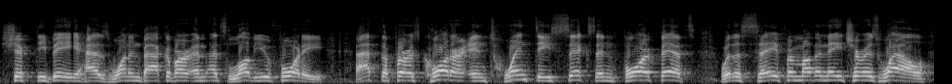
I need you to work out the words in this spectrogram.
Shifty B has one in back of her, and that's Love You 40 at the first quarter in 26 and 4 fifths with a save from Mother Nature as well.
